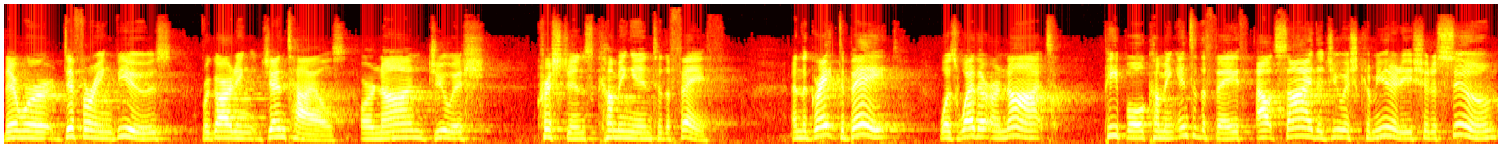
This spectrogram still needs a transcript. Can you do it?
There were differing views regarding Gentiles or non Jewish Christians coming into the faith. And the great debate was whether or not people coming into the faith outside the Jewish community should assume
